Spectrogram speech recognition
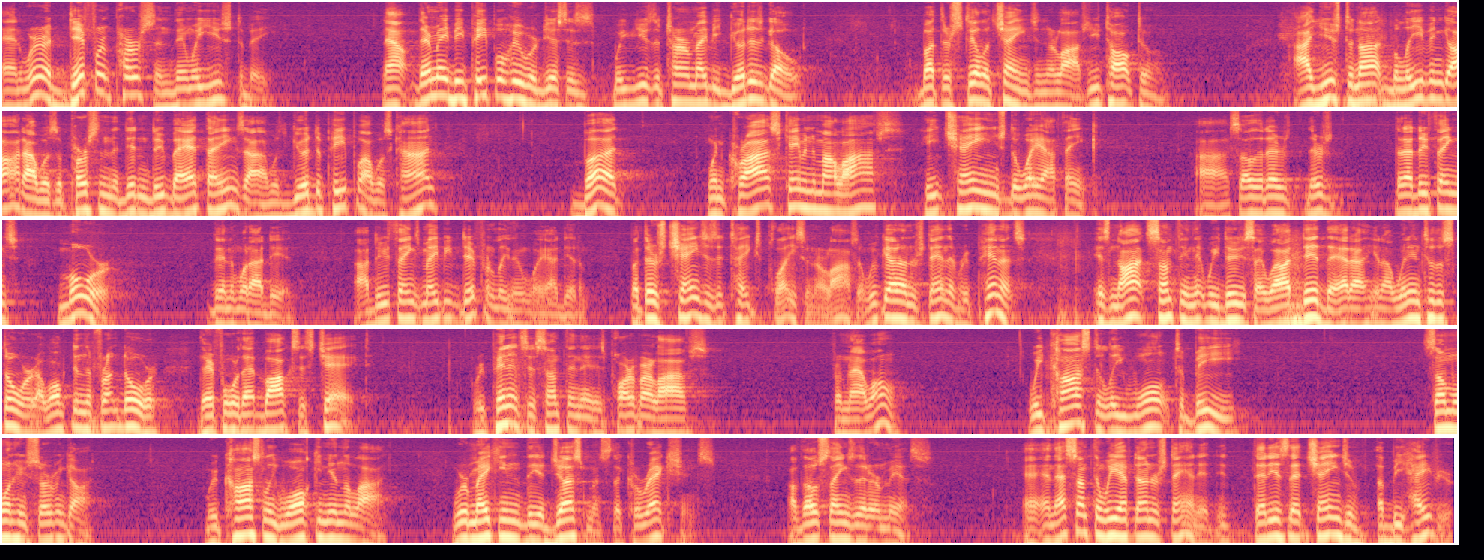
And we're a different person than we used to be. Now, there may be people who were just as, we use the term maybe good as gold, but there's still a change in their lives. You talk to them. I used to not believe in God. I was a person that didn't do bad things. I was good to people. I was kind. But when Christ came into my life, He changed the way I think, uh, so that there's, there's that I do things more than what I did. I do things maybe differently than the way I did them. But there's changes that takes place in our lives, and we've got to understand that repentance is not something that we do to say, "Well, I did that. I, you know, I went into the store. I walked in the front door. Therefore, that box is checked." Repentance is something that is part of our lives from now on. We constantly want to be someone who's serving God. We're constantly walking in the light. We're making the adjustments, the corrections of those things that are amiss. And, and that's something we have to understand. It, it, that is that change of, of behavior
